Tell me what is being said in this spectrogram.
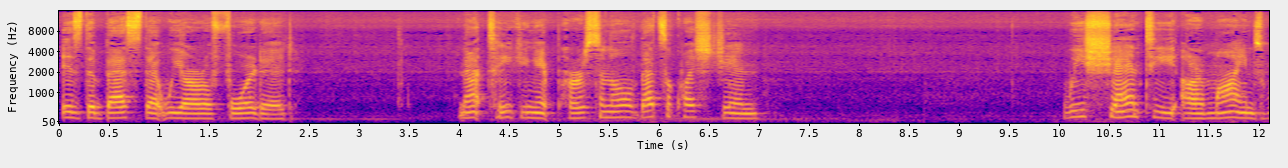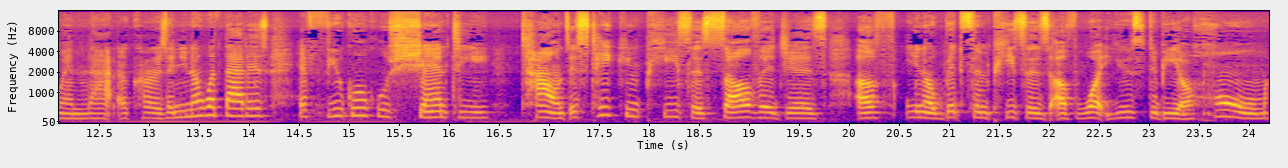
is the best that we are afforded not taking it personal, that's a question. We shanty our minds when that occurs. And you know what that is? If you Google shanty towns, it's taking pieces, salvages of, you know, bits and pieces of what used to be a home,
